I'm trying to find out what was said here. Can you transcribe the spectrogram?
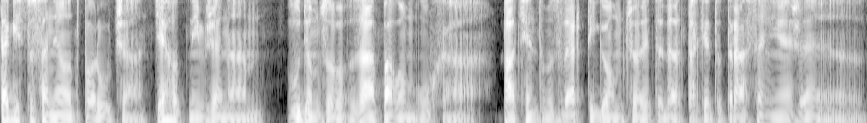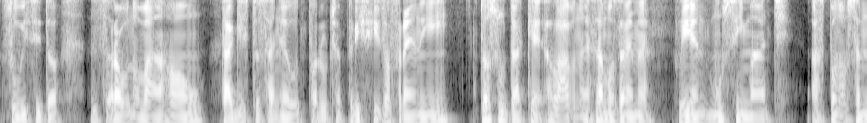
takisto sa neodporúča tehotným ženám, ľuďom so zápalom ucha, pacientom s vertigom, čo je teda takéto trasenie, že súvisí to s rovnováhou. Takisto sa neodporúča pri schizofrénii. To sú také hlavné. Samozrejme, klient musí mať aspoň 18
